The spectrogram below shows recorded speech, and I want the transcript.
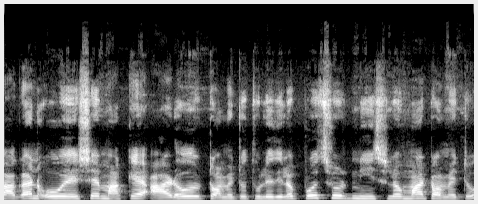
বাগান ও এসে মাকে আরও টমেটো তুলে দিল। প্রচুর নিয়েছিল মা টমেটো।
